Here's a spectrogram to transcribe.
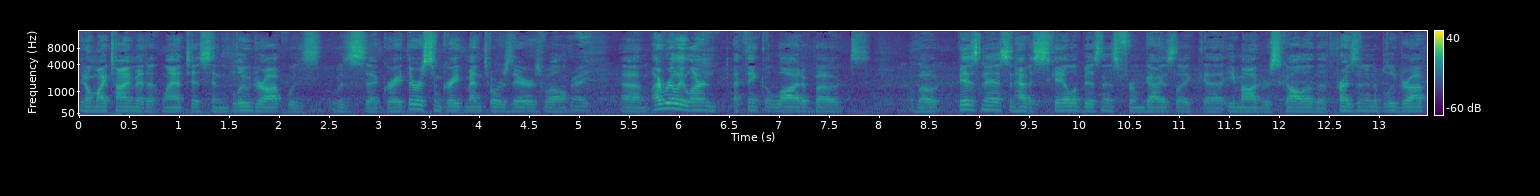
you know, my time at Atlantis and Blue Drop was was uh, great. There were some great mentors there as well. Right. Um, I really learned, I think, a lot about about business and how to scale a business from guys like uh, Imad Riscala, the president of Blue Drop.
